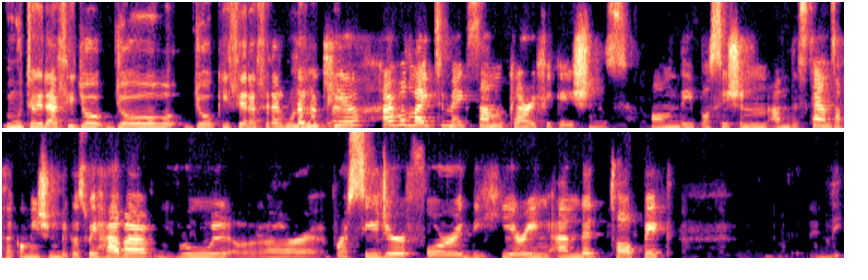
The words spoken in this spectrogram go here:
Muchas gracias. Yo, yo, yo quisiera hacer algunas Thank you. I would like to make some clarifications on the position and the stance of the commission because we have a rule or procedure for the hearing and the topic the-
